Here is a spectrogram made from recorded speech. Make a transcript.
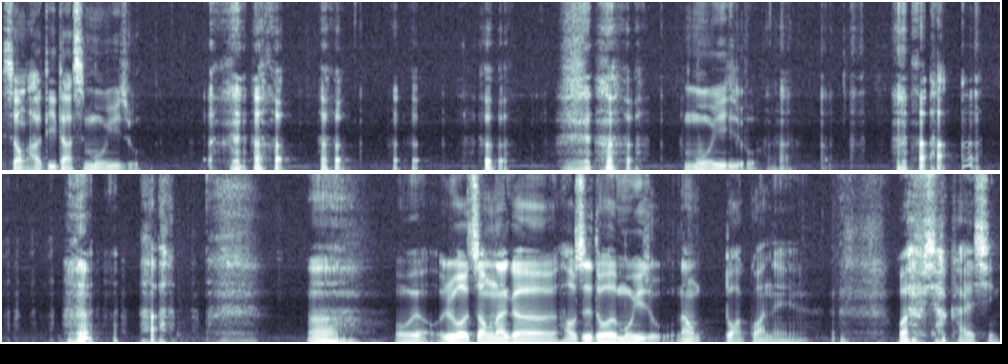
送阿迪达斯沐浴乳，呵呵呵呵呵呵。哈哈，哈哈，沐浴乳，哈哈，哈哈，哈哈，啊！我如果送那个好市多的沐浴乳，那种大罐的，我还比较开心。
